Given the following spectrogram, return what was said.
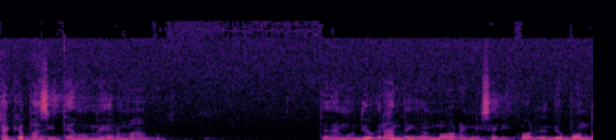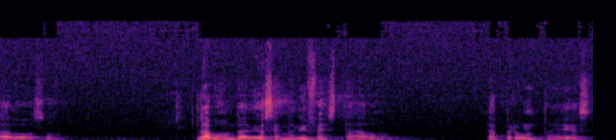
Recapacitemos, mis hermanos. Tenemos un Dios grande en amor, en misericordia, un Dios bondadoso. La bondad de Dios se ha manifestado. La pregunta es,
